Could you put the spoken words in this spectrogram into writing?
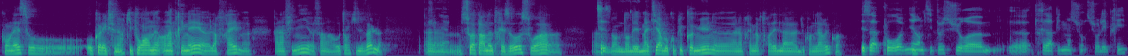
qu'on laisse aux, collectionneurs qui pourront en, imprimer euh, leur frame à l'infini, enfin autant qu'ils veulent, euh, soit par notre réseau, soit dans, des matières beaucoup plus communes à l'imprimeur 3D de la, du coin de la rue. quoi. C'est ça. Pour revenir un petit peu sur, très rapidement sur, sur les prix,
